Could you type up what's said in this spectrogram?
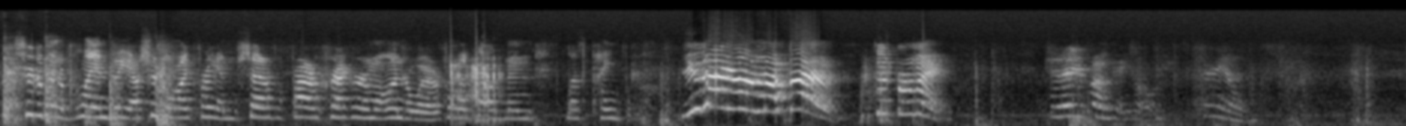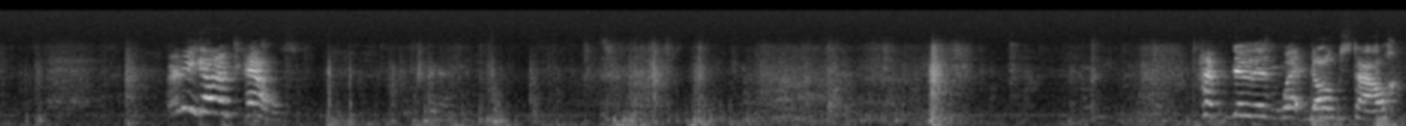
That should have been a plan B. I should have like freaking set up a firecracker in my underwear. I feel like that would have been less painful. You got it on my phone! Good for me. Have your phone case on. Damn. I already got a towel. Have to do this wet dog style.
